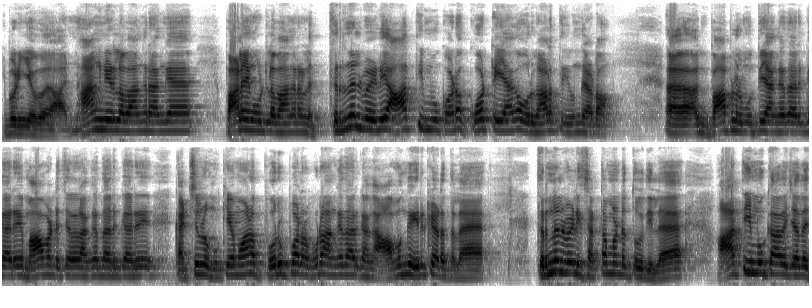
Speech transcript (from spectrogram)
இப்போ நீங்கள் நாங்குநீரில் வாங்குறாங்க பாளையங்கோட்டில் வாங்குறாங்க திருநெல்வேலி அதிமுகவோட கோட்டையாக ஒரு காலத்துக்கு இருந்த இடம். அங்கே பாப்புலர் முத்தி அங்கே தான் இருக்காரு மாவட்ட செயலர் அங்கே தான் இருக்காரு கட்சியில் முக்கியமான பொறுப்பாளர் கூட அங்கே தான் இருக்காங்க. அவங்க இருக்க இடத்துல திருநெல்வேலி சட்டமன்ற தொகுதியில் அதிமுகவை சேர்ந்த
